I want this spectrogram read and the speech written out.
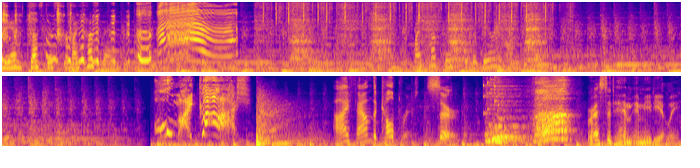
demand justice for my husband. My husband is a very honest man. Oh my gosh! I found the culprit, sir. Arrested him immediately.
